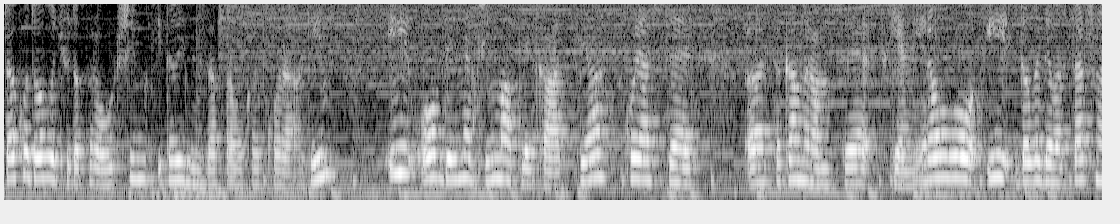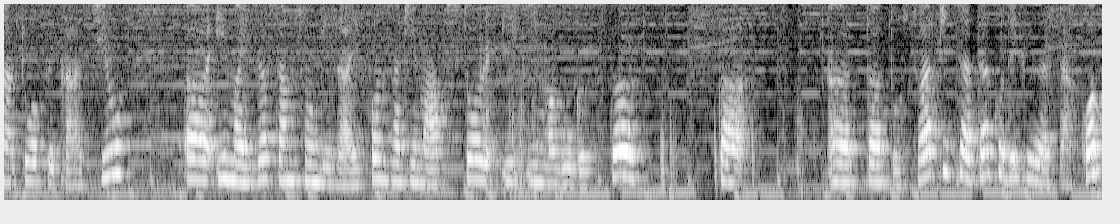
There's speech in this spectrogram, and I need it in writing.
tako ovo ću da proučim i da vidim zapravo kako radim. I ovdje inače ima aplikacija koja se e, sa kamerom se skenira ovo i dovede vas tačno na tu aplikaciju ima i za Samsung i za iPhone, znači ima App Store i ima Google Store, ta, ta tu stvarčica, tako da izgleda tako.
